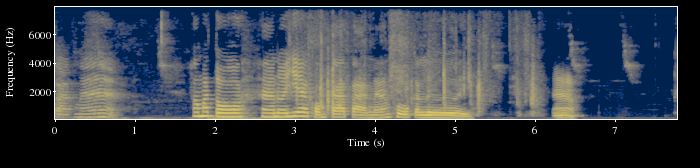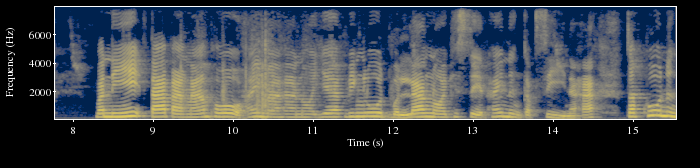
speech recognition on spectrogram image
ฝากมาเข้ามาโตฮานอยแยกของตาปากน้ำโพกันเลยอ้าววันนี้ตาปากน้ำโพให้มาฮานอยแยกวิ่งลูดบนล่างน้อยพิเศษให้หนึ่งกับสี่นะคะ จับคู่หนึ่ง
